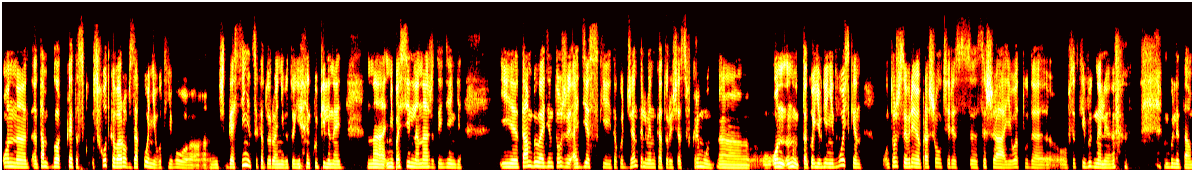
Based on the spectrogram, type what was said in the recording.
он, э, там была какая-то сходка воров в законе, вот его а, значит, гостиницы, которую они в итоге купили на, на непосильно нажитые деньги. И там был один тоже одесский такой джентльмен, который сейчас в Крыму. А, он, ну, такой Евгений Двойскин, он тоже в свое время прошел через э, США, его оттуда э, все-таки выгнали, были там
